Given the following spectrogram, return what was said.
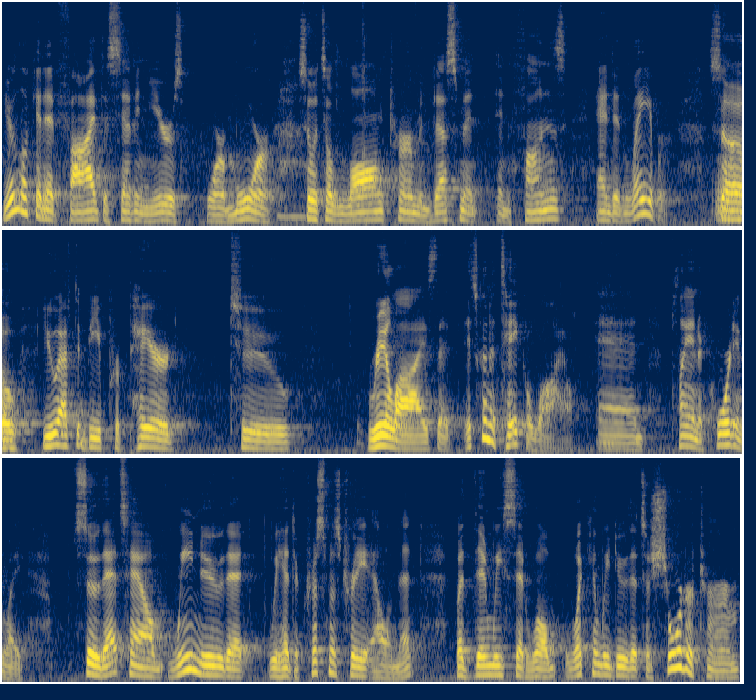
you're looking at five to seven years or more. So it's a long term investment in funds and in labor. So mm-hmm. you have to be prepared to realize that it's going to take a while and plan accordingly. So that's how we knew that we had the Christmas tree element, but then we said, well, what can we do that's a shorter term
